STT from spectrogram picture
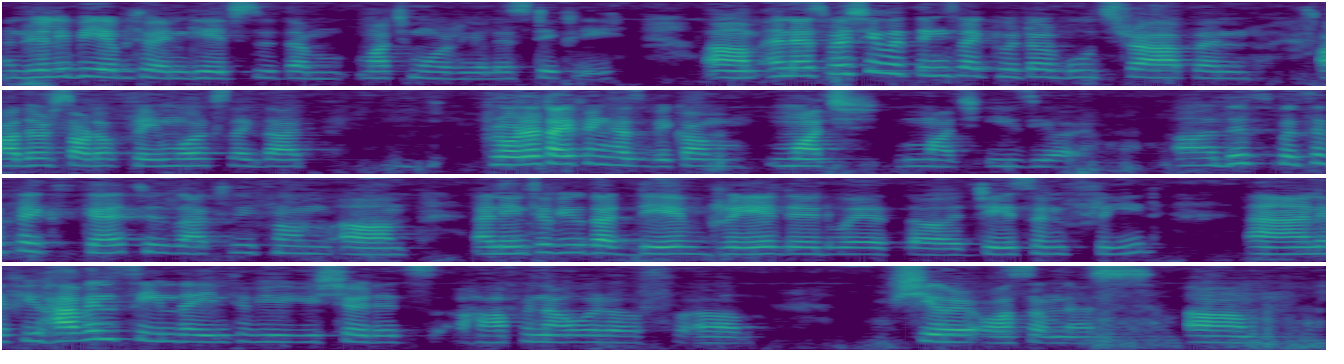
and really be able to engage with them much more realistically. Um, and especially with things like Twitter Bootstrap and other sort of frameworks like that, prototyping has become much, much easier. Uh, this specific sketch is actually from um, an interview that Dave Gray did with uh, Jason Fried. And if you haven't seen the interview, you should. It's half an hour of uh, sheer awesomeness. Um,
